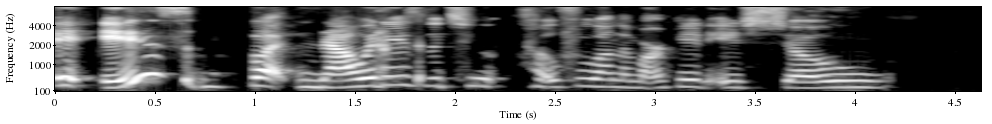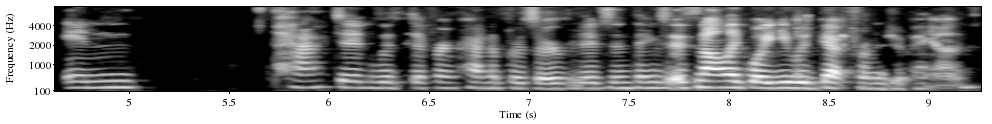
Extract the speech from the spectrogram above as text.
It is, but nowadays the to- tofu on the market is so impacted with different kind of preservatives and things. It's not like what you would get from Japan,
